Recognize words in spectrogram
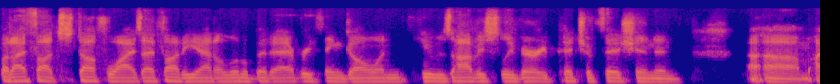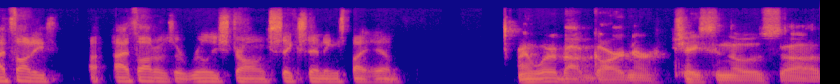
but I thought stuff wise, I thought he had a little bit of everything going. He was obviously very pitch efficient. And um, I thought he, I thought it was a really strong six innings by him. And what about Gardner chasing those uh,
